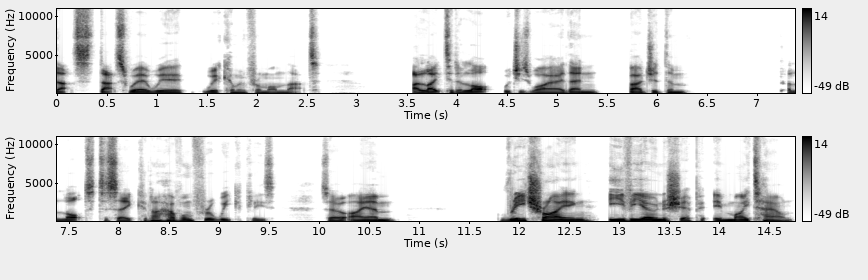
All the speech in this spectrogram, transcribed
that's that's where we're we're coming from on that. I liked it a lot, which is why I then badgered them a lot to say, "Can I have one for a week, please?" So I am retrying EV ownership in my town,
